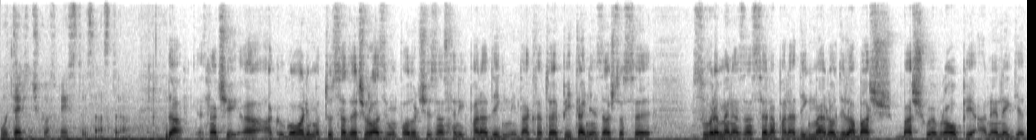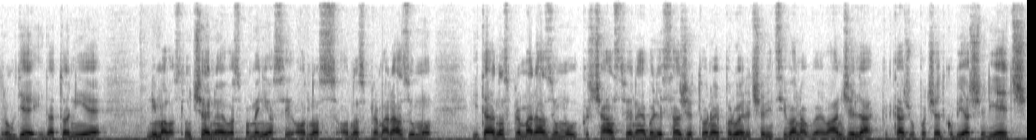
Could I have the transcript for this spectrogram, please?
u tehničkom smislu i znanstvenom. Da, znači ako govorimo, tu sad već ulazimo u područje znanstvenih paradigmi, dakle to je pitanje zašto se suvremena znanstvena paradigma rodila baš, baš u Europi, a ne negdje drugdje i da to nije nimalo slučajno. Evo, spomenuo si odnos, odnos prema razumu i taj odnos prema razumu u kršćanstvu je najbolje sažet u onoj prvoj rečenici Ivanog evanđelja, kad kaže u početku bijaše riječ,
